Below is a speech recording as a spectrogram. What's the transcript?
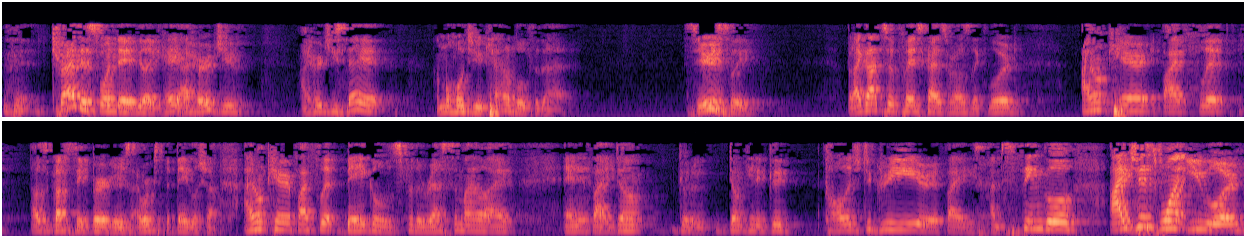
Try this one day. And be like, hey, I heard you. I heard you say it. I'm going to hold you accountable to that. Seriously. But I got to a place, guys, where I was like, Lord, I don't care if I flip. I was about to say burgers. I worked at the bagel shop. I don't care if I flip bagels for the rest of my life, and if I don't go to don't get a good college degree, or if I I'm single. I just want you, Lord.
